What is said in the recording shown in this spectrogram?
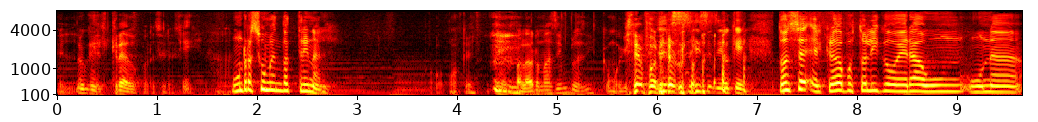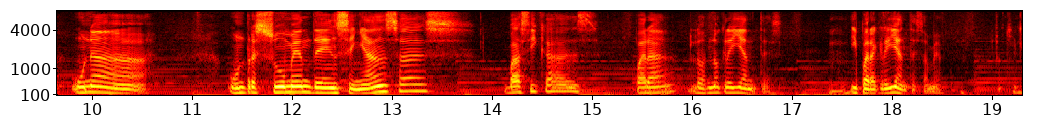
el- Ok. el credo, por decir así. Un resumen doctrinal. Ok, en palabras más simples, sí, como quiere ponerlo. sí, sí, sí, ok. Entonces, el credo apostólico era un, una, una, un resumen de enseñanzas básicas para los no creyentes Ujú. y para creyentes también. Ok,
